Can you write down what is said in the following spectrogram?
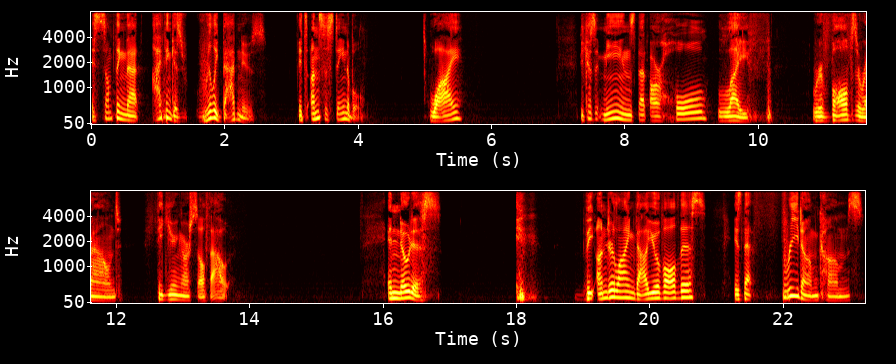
is something that I think is really bad news. It's unsustainable. Why? Because it means that our whole life revolves around figuring ourselves out. And notice the underlying value of all of this is that freedom comes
